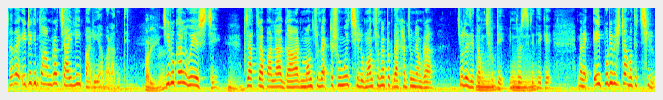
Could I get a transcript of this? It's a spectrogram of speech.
দাদা এটা কিন্তু আমরা চাইলেই পারি আবার আনতে। পারি না? চিরকাল হয়ে এসছে। যাত্রাপালা গান মঞ্চনা একটা সময় ছিল মঞ্চনাটক দেখার জন্য আমরা চলে যেতাম ছুটে ইউনিভার্সিটি থেকে। মানে এই পরিবেশটা আমাদের ছিল।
